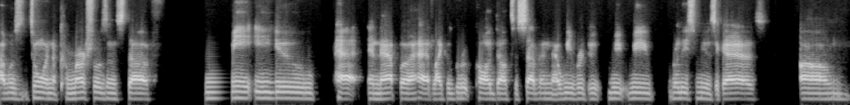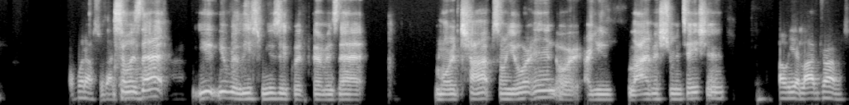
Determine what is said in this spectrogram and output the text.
I was doing the commercials and stuff. Me, EU, Pat and Napa had like a group called Delta Seven that we redu- we we released music as. Um, what else was I? So is that you you release music with them? Is that more chops on your end, or are you live instrumentation? Oh yeah, live drums.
